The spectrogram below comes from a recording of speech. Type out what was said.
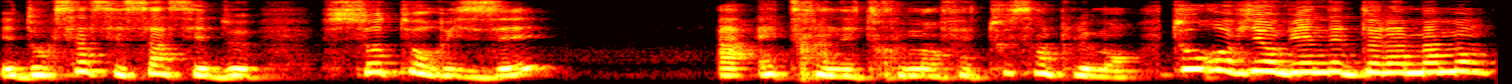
Et donc ça, c'est ça, c'est de s'autoriser à être un être humain, en fait, tout simplement. Tout revient au bien-être de la maman,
